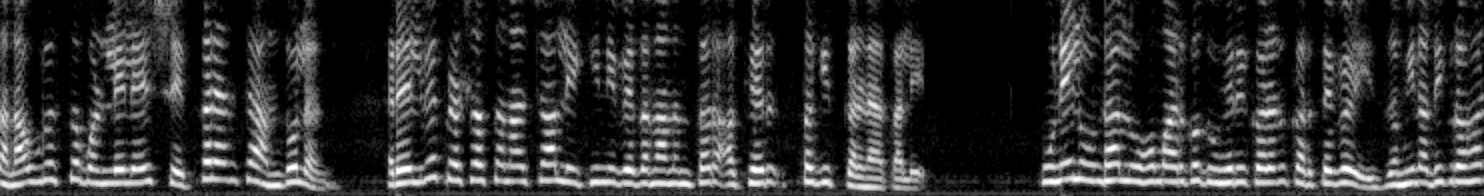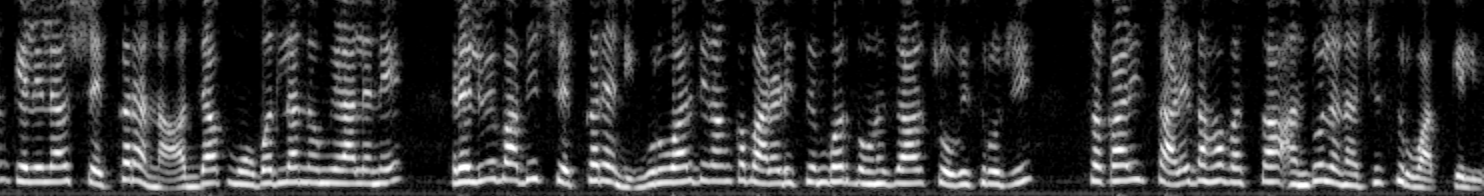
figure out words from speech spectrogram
तणावग्रस्त बनलेले शेतकऱ्यांचे आंदोलन रेल्वे प्रशासनाच्या लेखी निवेदनानंतर अखेर स्थगित करण्यात आले. पुणे लोंढा लोहमार्ग दुहेरीकरण करतेवेळी जमीन अधिग्रहण केलेल्या शेतकऱ्यांना अद्याप मोबदला न मिळाल्याने रेल्वे बाधित शेतकऱ्यांनी गुरुवार दिनांक बारा डिसेंबर दोन हजार चोवीस रोजी सकाळी साडेदहा वाजता आंदोलनाची सुरुवात केली.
